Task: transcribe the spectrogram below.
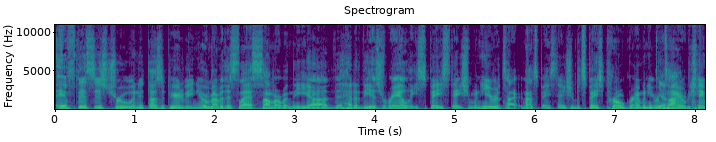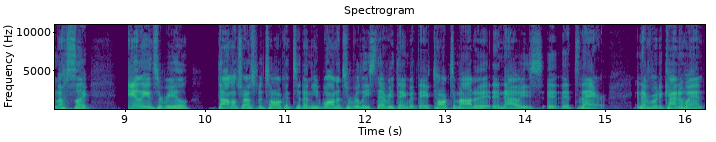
If this is true, and it does appear to be, and you remember this last summer when the uh, the head of the Israeli space station, when he retired, not space station, but space program, when he retired, came out was like, aliens are real. Donald Trump's been talking to them. He wanted to release everything, but they talked him out of it, and now he's it, it's there. And everybody kind of went,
